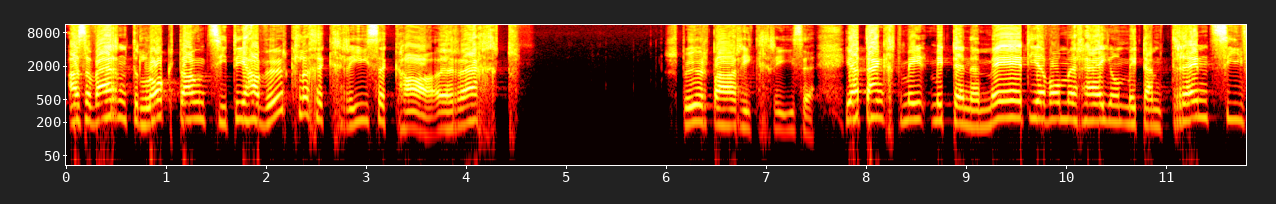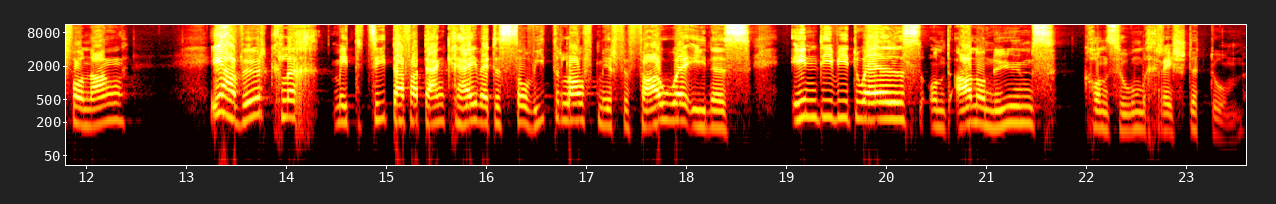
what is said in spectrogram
Also während der Lockdown-Zeit, ich habe wirklich eine Krise eine recht spürbare Krise. Ich habe mit, mit den Medien, die wir haben und mit dem Trend von lang, ich habe wirklich mit der Zeit einfach gedacht, hey, wenn das so weiterläuft, wir verfallen in ein individuelles und anonymes Konsumchristentum.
